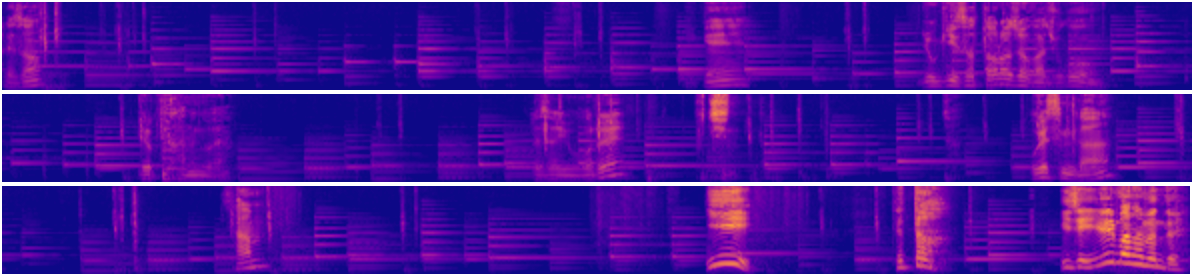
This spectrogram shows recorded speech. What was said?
그래서 게 여기서 떨어져 가지고 이렇게 가는 거야. 그래서 이거를 붙인 자, 보겠습니다. 3 2 됐다. 이제 1만 하면 돼.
